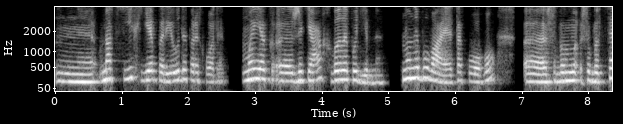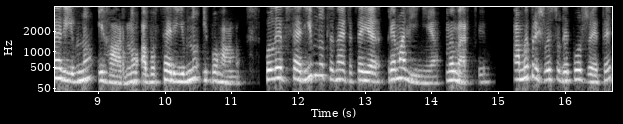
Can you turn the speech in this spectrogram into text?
в нас всіх є періоди переходи. Ми, як е, життя, хвилеподібне. Ну, не буває такого, е, щоб, щоб все рівно і гарно, або все рівно і погано. Коли все рівно, це знаєте, це є пряма лінія. Ми мертві. А ми прийшли сюди пожити,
